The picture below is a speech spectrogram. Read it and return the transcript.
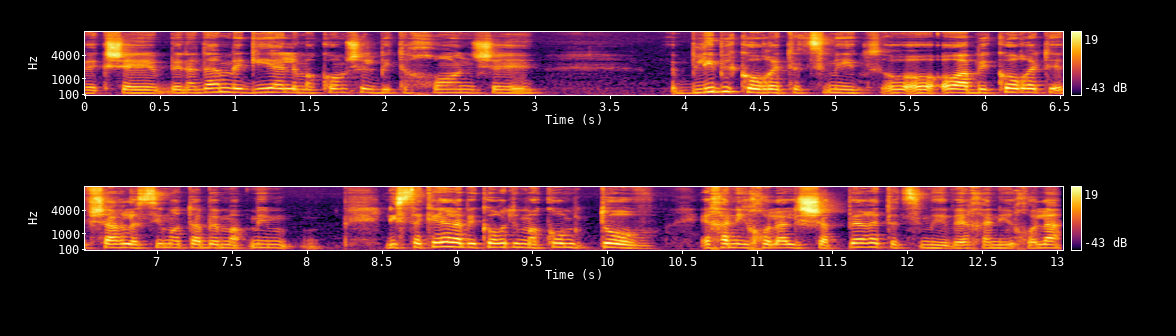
וכשבן אדם מגיע למקום של ביטחון, שבלי ביקורת עצמית, או, או, או הביקורת, אפשר לשים אותה, במ... להסתכל על הביקורת במקום טוב, איך אני יכולה לשפר את עצמי ואיך אני יכולה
